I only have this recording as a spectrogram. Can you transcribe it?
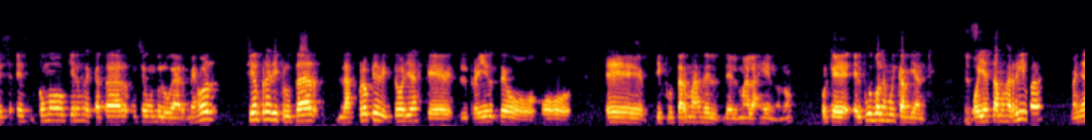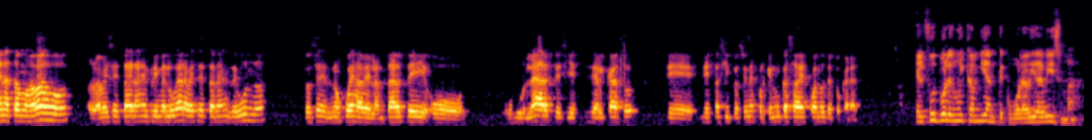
es, es cómo quieres rescatar un segundo lugar. Mejor siempre disfrutar las propias victorias que reírte o, eh, disfrutar más del, mal ajeno, ¿no? Porque el fútbol es muy cambiante. Hoy estamos arriba, mañana estamos abajo, a veces estarás en primer lugar, a veces estarás en segundo, entonces no puedes adelantarte o, o burlarte, si este sea el caso, de, de estas situaciones porque nunca sabes cuándo te tocará. El fútbol es muy cambiante, como la vida misma.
